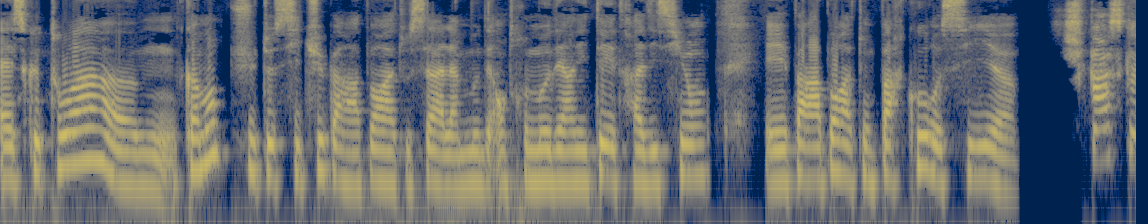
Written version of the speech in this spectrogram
Est-ce que toi, euh, comment tu te situes par rapport à tout ça, la entre modernité et tradition, et par rapport à ton parcours aussi euh? Je pense que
